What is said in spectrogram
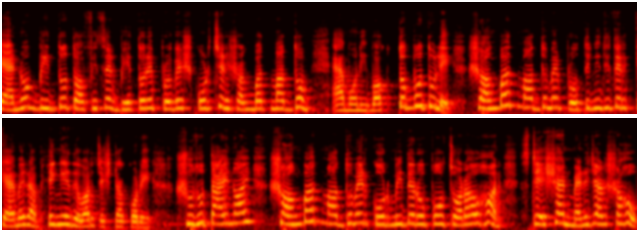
কেন বিদ্যুৎ অফিসের ভেতরে প্রবেশ করছেন সংবাদ মাধ্যম? এমনই বক্তব্য তুলে সংবাদ মাধ্যমের প্রতিনিধিদের ক্যামেরা ভেঙে দেওয়ার চেষ্টা করে। শুধু তাই নয়, সংবাদ মাধ্যমের কর্মীদের ওপর চড়াও হন স্টেশন ম্যানেজার সহ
